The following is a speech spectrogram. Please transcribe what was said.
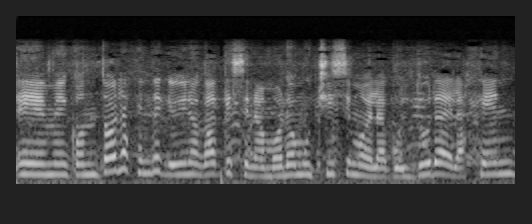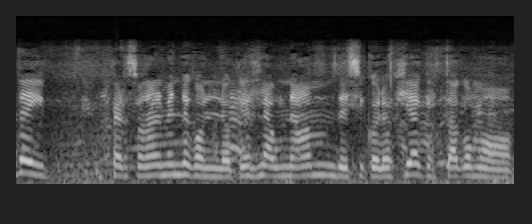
Eh, me contó la gente que vino acá que se enamoró muchísimo de la cultura de la gente y personalmente con lo que es la UNAM de psicología, que está como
